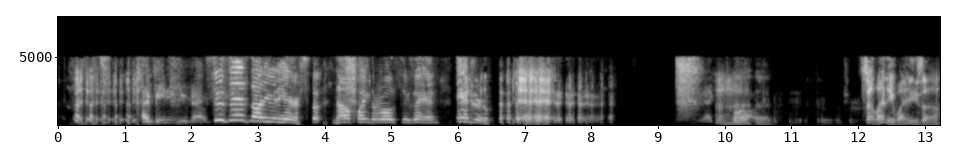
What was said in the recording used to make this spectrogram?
I'm beating you now. Suzanne's not even here, so now playing the role of Suzanne, Andrew. yeah, I can talk. So, anyways, uh,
